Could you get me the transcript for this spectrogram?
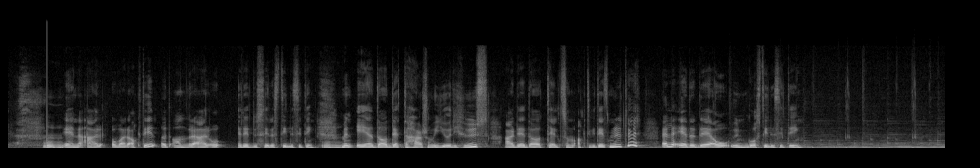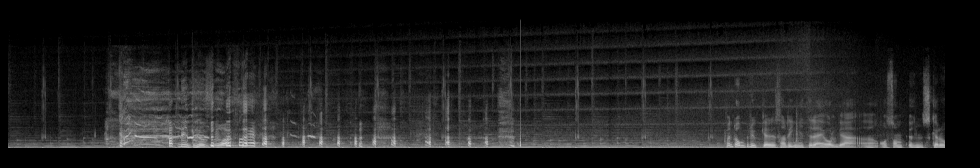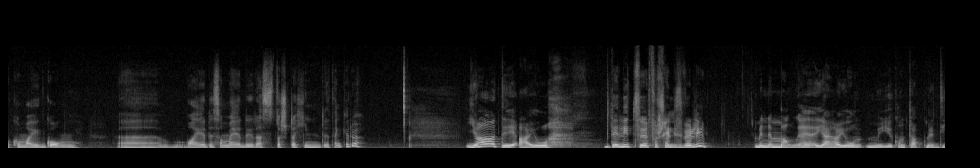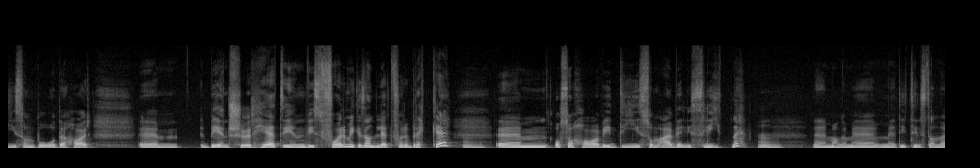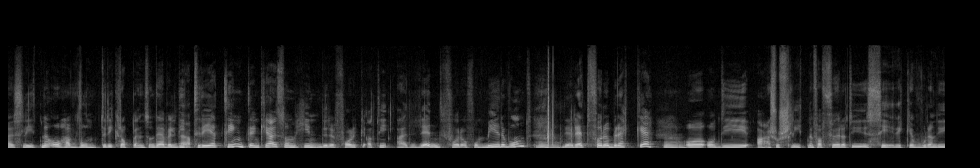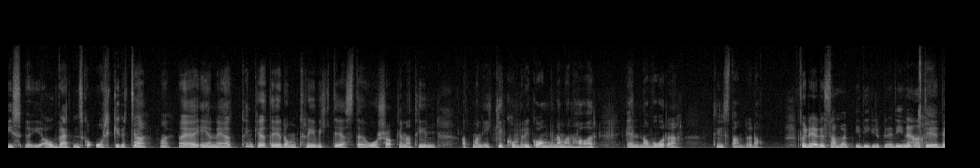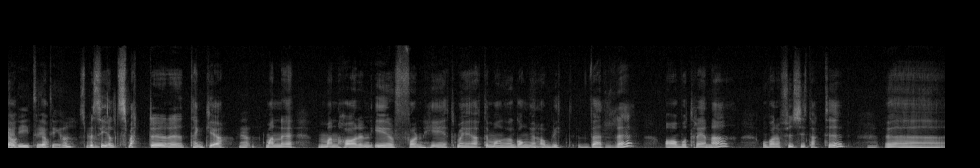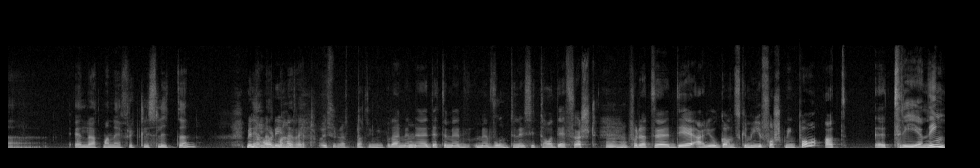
ene er å være aktiv, og det andre er å redusere stillesitting. Men er da dette her som vi gjør i hus, er det da telt som aktivitetsminutter? Eller er det det å unngå stillesitting? Det blir ikke noe svar på det? Men de brukere som ringer til deg, Olga, eh, og som ønsker å komme i gang, hva er det som er deres største hinder, tenker du? Ja, det er jo Det er litt eh, forskjellig, selvfølgelig. Men det er mange Jeg har jo mye kontakt med de som både har um, benskjørhet i en viss form, ikke sant? lett for å brekke. Um, og så har vi de som er veldig slitne. Eh, mange med, med de tilstandene er slitne og har vondter i kroppen. Så det er vel de Ja. tre ting tenker jeg, som hindrer folk at de er redd for å få mer vondt. De er redd for å brekke. Og, og de er så slitne fra før at de ser ikke hvordan de i all verden skal orke dette. Nei. nei, jeg er enig. Jeg tenker at det er de tre viktigste årsakene til at man ikke kommer i gang når man har en av våre tilstander. Da. For det er det samme i de gruppene dine? At det, det er de tre tinga? Spesielt smerter, tenker jeg. Man, eh, man har en erfarenhet med at det mange ganger har blitt verre av å trene og være fysisk aktiv. Eh, eller at man er fryktelig sliten. Men Eller har at de hatt. Unnskyld, jeg prater inn på deg, men mm. dette med, med vondtene, hvis vi tar det først. Mm. For at, eh, det er jo ganske mye forskning på at eh, trening,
